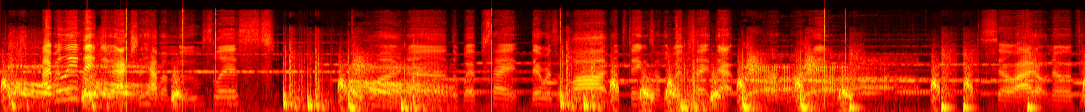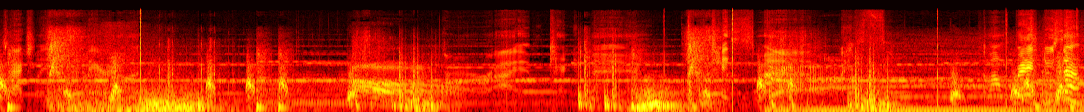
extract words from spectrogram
I believe they do actually have a moves list on uh, the website. There was a lot of things on the website that weren't working. So I don't know if there's actually anything there or not. I am Candyman. Taste my ice. Come on, ready to do something.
